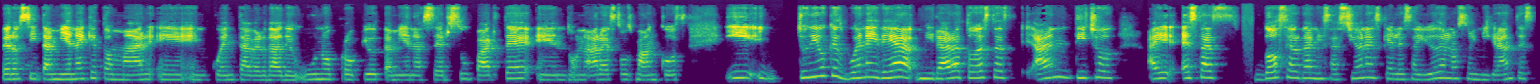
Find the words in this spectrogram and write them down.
Pero sí, también hay que tomar eh, en cuenta, ¿verdad? De uno propio también hacer su parte en donar a estos bancos. Y yo digo que es buena idea mirar a todas estas, han dicho, hay estas 12 organizaciones que les ayudan a los inmigrantes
